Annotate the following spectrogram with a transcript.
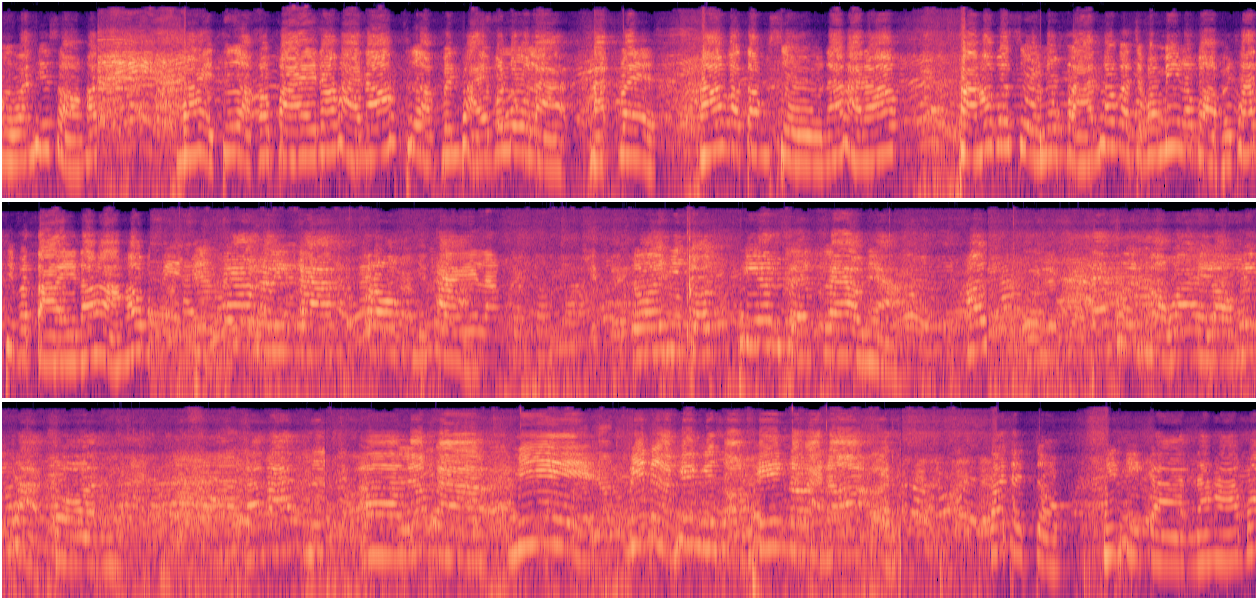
มือวันที่สองเขาไม่ให้เถือกเอาไปเนาะค่ะเนาะเถือกเป็นไผ่บรรลุล่ะทัดไปเขาก็ต้องสู่นะคะเนาะถ้าเข้าไปสู่ลูกหลานเขาก็จะมามีระบอบประชาธิปไตยเนาะค่ะเขา19นาฬิกาตรงค่ะโดยที่จดเพียนเสร็จแล้วเนี่ยเขาแต่เพิ่นบอกว่าให้เราไม่ขาดก่อนนะคะแล้วก็มีมีเหนือเพลงอยู่สองเพลงเนาะค่ะเนาะ จะจบพิธีการนะคะบ่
